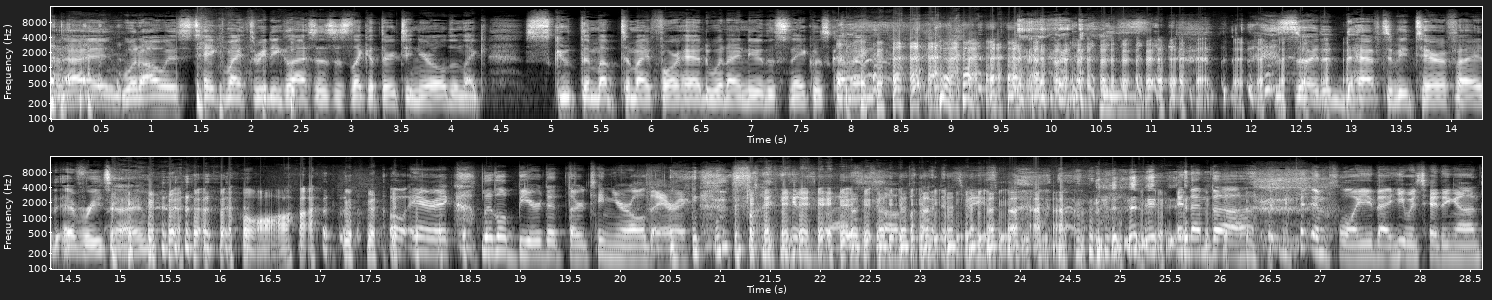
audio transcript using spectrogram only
I would always take my 3D glasses as like a 13 year old and like scoot them up to my forehead when I knew the snake was coming, so I didn't have to be terrified every time. Aw. Oh, Eric, little bearded 13 year old Eric, sliding his glasses up on his face. and then the employee that he was hitting on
